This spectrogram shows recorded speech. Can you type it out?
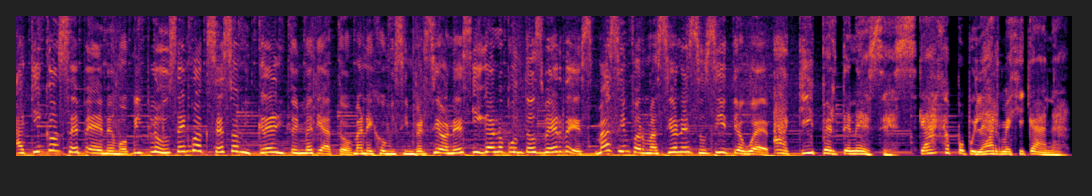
Aquí con CPM Móvil Plus tengo acceso a mi crédito inmediato, manejo mis inversiones y gano puntos verdes. Más información en su sitio web. Aquí perteneces. Caja Popular Mexicana.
